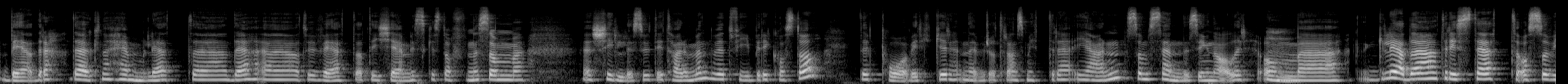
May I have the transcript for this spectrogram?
bedre. Det er jo ikke noe hemmelighet, eh, det. Eh, at vi vet at de kjemiske stoffene som skilles ut i tarmen ved et fiber i kosthold, det påvirker nevrotransmittere i hjernen som sender signaler om mm. glede, tristhet osv.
